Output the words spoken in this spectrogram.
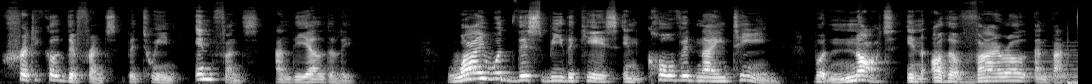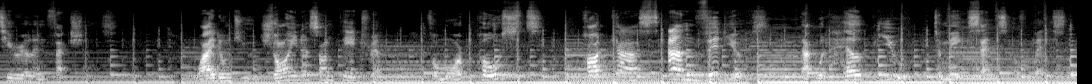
critical difference between infants and the elderly. Why would this be the case in COVID 19 but not in other viral and bacterial infections? Why don't you join us on Patreon for more posts podcasts, and videos that will help you to make sense of medicine.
